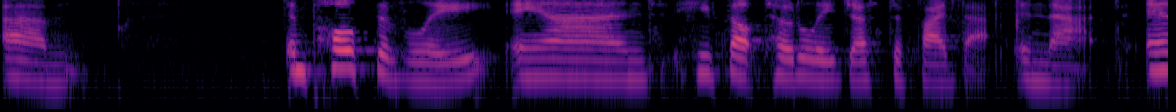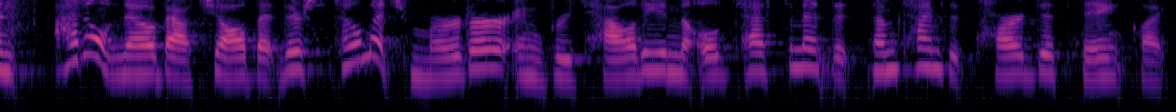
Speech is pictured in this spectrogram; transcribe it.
um, impulsively and he felt totally justified that in that. And i don't know about y'all but there's so much murder and brutality in the old testament that sometimes it's hard to think like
